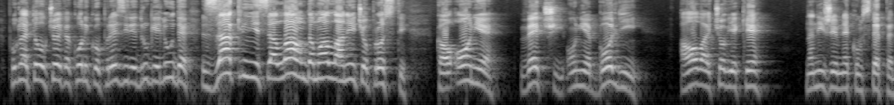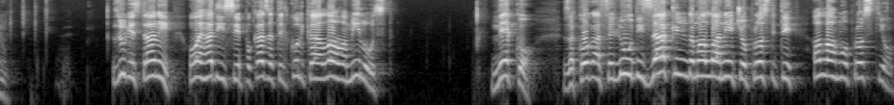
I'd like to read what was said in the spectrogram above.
Pogledajte ovog čovjeka koliko prezire druge ljude, zaklinje se Allahom da mu Allah neće oprostiti. Kao on je veći, on je bolji, a ovaj čovjek je na nižem nekom stepenu. S druge strane, ovaj hadis je pokazatelj kolika je Allahova milost. Neko za koga se ljudi zaklinju da mu Allah neće oprostiti, Allah mu oprostio.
